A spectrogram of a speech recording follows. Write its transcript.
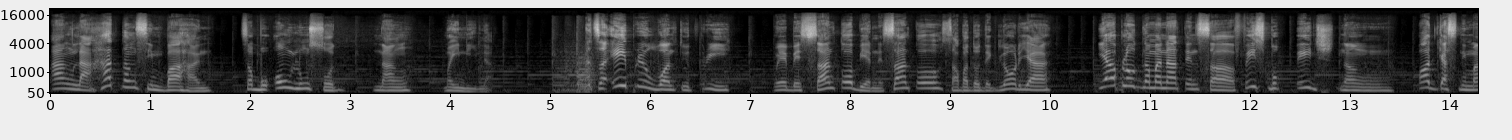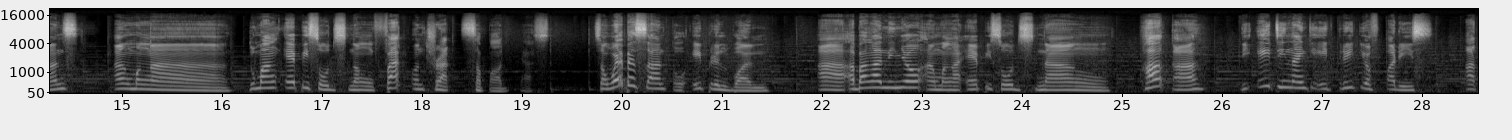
ang lahat ng simbahan sa buong lungsod ng Maynila. At sa April 1 to 3, Huwebes Santo, Biyernes Santo, Sabado de Gloria, i-upload naman natin sa Facebook page ng podcast ni Mans ang mga dumang episodes ng Fact on Track sa podcast. Sa Webes Santo, April 1, uh, ah, abangan ninyo ang mga episodes ng Haka, the 1898 Treaty of Paris at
